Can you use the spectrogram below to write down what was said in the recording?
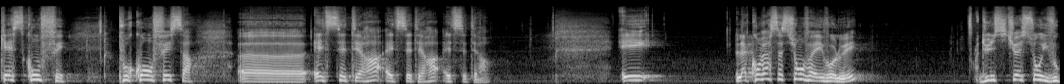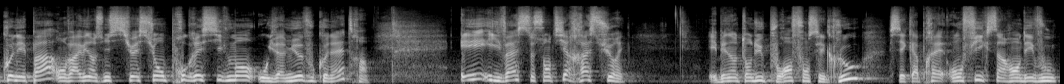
qu'est-ce qu'on fait, pourquoi on fait ça, etc., etc., etc. Et la conversation va évoluer d'une situation où il ne vous connaît pas, on va arriver dans une situation progressivement où il va mieux vous connaître et il va se sentir rassuré. Et bien entendu, pour enfoncer le clou, c'est qu'après, on fixe un rendez-vous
